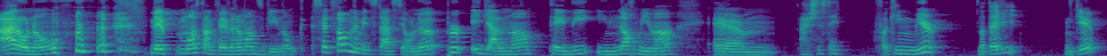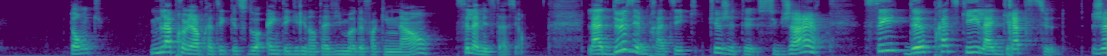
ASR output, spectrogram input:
I don't know. Mais moi, ça me fait vraiment du bien. Donc, cette forme de méditation-là peut également t'aider énormément euh, à juste être fucking mieux dans ta vie. OK? Donc, la première pratique que tu dois intégrer dans ta vie motherfucking now, c'est la méditation. La deuxième pratique que je te suggère, c'est de pratiquer la gratitude. Je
